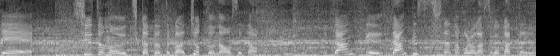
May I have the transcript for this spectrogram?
てシュートの打ち方とかちょっと直せた。ダンクダンクしたところがすごかったです。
